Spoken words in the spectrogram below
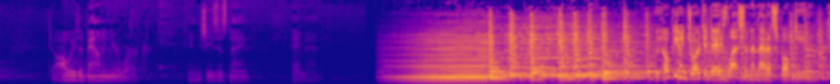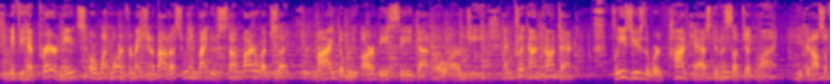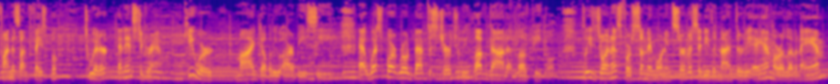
to always abound in your work. In Jesus' name, We hope you enjoyed today's lesson and that it spoke to you. If you have prayer needs or want more information about us, we invite you to stop by our website, mywrbc.org, and click on Contact. Please use the word podcast in the subject line. You can also find us on Facebook, Twitter, and Instagram. Keyword MyWRBC. At Westport Road Baptist Church, we love God and love people. Please join us for Sunday morning service at either 9:30 a.m. or 11 a.m.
